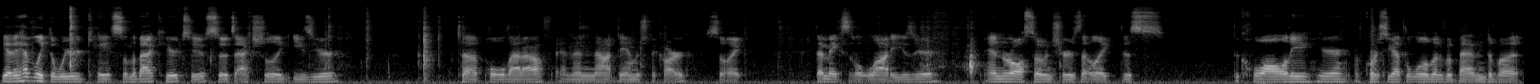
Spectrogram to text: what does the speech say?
Yeah, they have like the weird case on the back here too, so it's actually easier to pull that off and then not damage the card. So like that makes it a lot easier. And it also ensures that like this the quality here, of course you got the little bit of a bend, but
